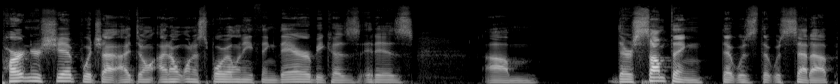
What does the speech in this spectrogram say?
partnership, which I, I don't I don't want to spoil anything there because it is um there's something that was that was set up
